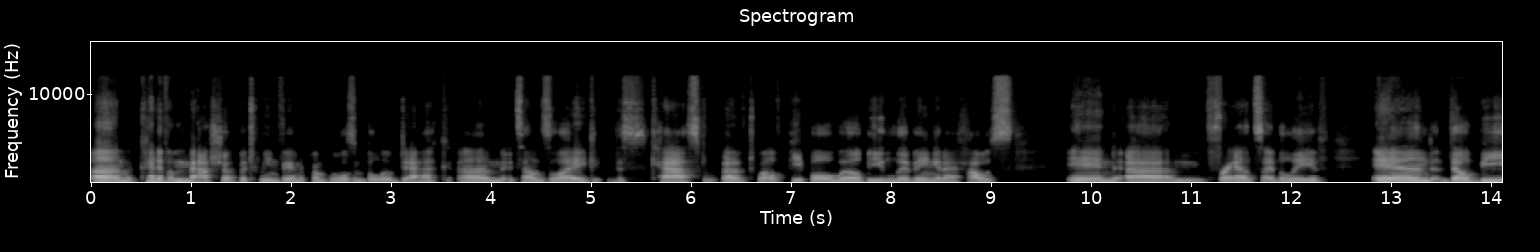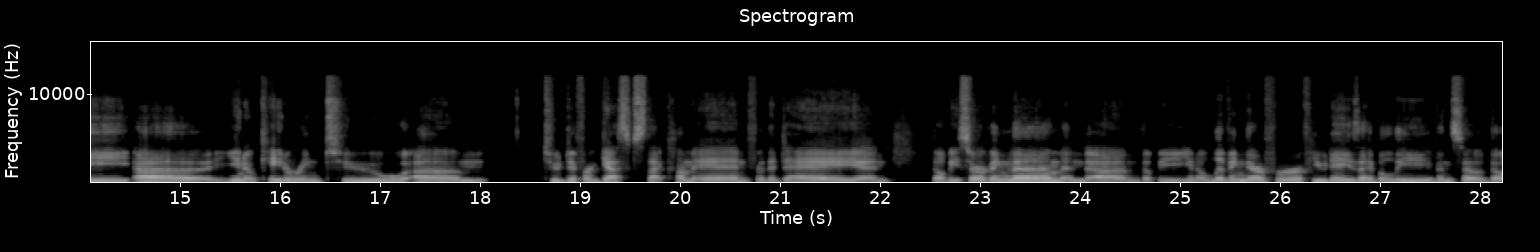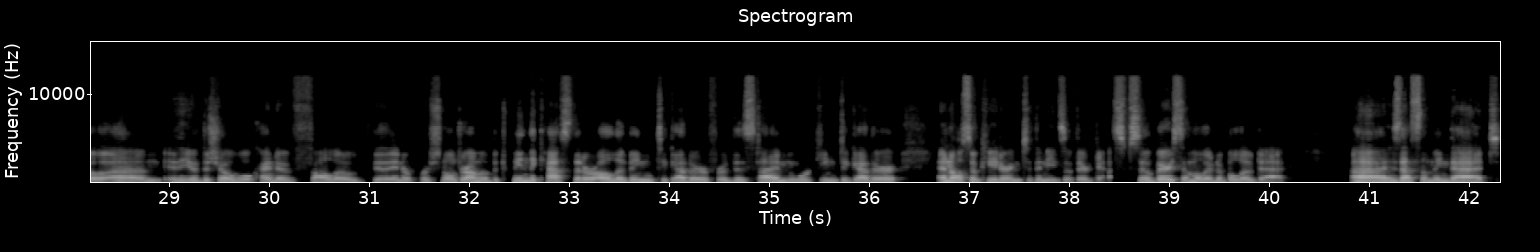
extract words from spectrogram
Um, kind of a mashup between Vanderpump Rules and Below Deck. Um, it sounds like this cast of 12 people will be living in a house in um, France, I believe and they'll be uh, you know catering to um, to different guests that come in for the day and they'll be serving them and um, they'll be you know living there for a few days i believe and so they'll um, you know, the show will kind of follow the interpersonal drama between the cast that are all living together for this time working together and also catering to the needs of their guests so very similar to below deck uh, is that something that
